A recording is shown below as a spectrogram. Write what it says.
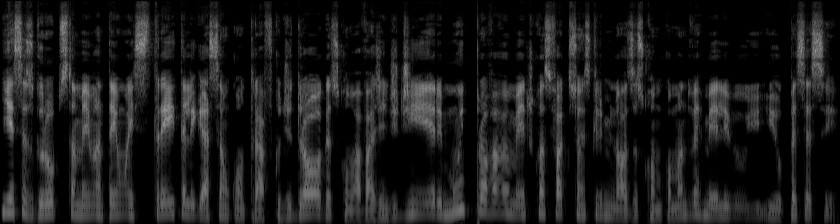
E esses grupos também mantêm uma estreita ligação com o tráfico de drogas, com lavagem de dinheiro e muito provavelmente com as facções criminosas como Comando Vermelho e o PCC.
